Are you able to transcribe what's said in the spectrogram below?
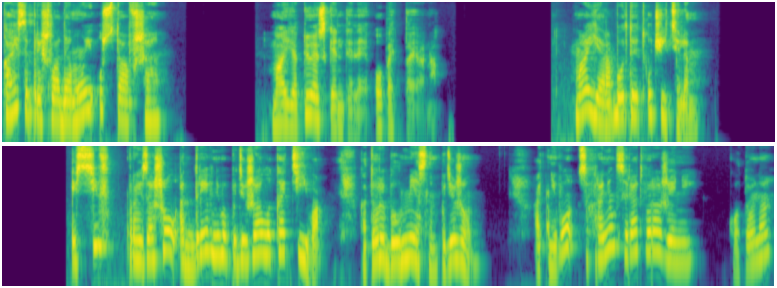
Кайса пришла домой уставшая. Maija työskentelee opettajana. Майя работает учителем. Эссив произошел от древнего падежа локатива, который был местным падежом. От него сохранился ряд выражений – котона,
